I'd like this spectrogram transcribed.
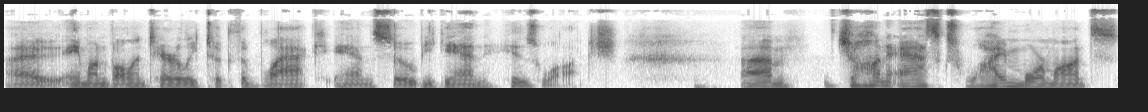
uh, Aemon voluntarily took the black, and so began his watch. Um, Jon asks why Mormont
